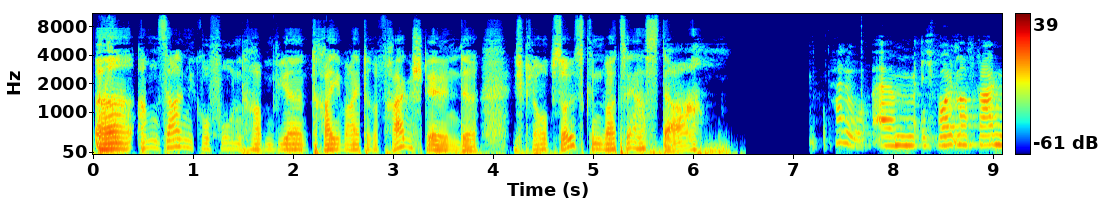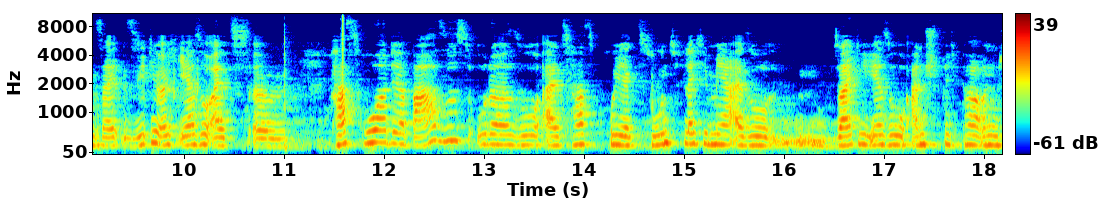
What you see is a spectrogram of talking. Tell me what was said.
Äh, am Saalmikrofon haben wir drei weitere Fragestellende. Ich glaube, Solsken war zuerst da. Hallo, ähm, ich wollte mal fragen, seid, seht ihr euch eher so als ähm, Hassrohr der Basis oder so als Hassprojektionsfläche mehr? Also seid ihr eher so ansprechbar und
